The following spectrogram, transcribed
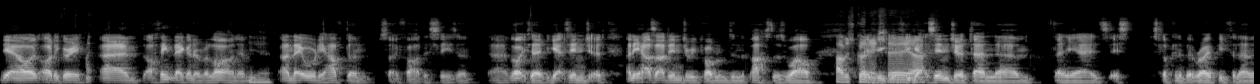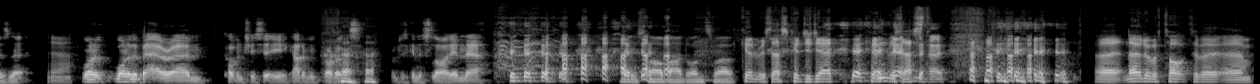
yeah, I'd, I'd agree. Um, I think they're going to rely on him, Yeah. and they already have done so far this season. Uh, like you said, if he gets injured, and he has had injury problems in the past as well. I was going If to he, say, if he yeah, gets injured, then um, then yeah, it's, it's it's looking a bit ropey for them, isn't it? yeah. One of one of the better um, Coventry City Academy products. I'm just going to slide in there. It's not a bad one to have. Couldn't resist, could you, Jed? Couldn't resist. No. Uh, now that we've talked about, um,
